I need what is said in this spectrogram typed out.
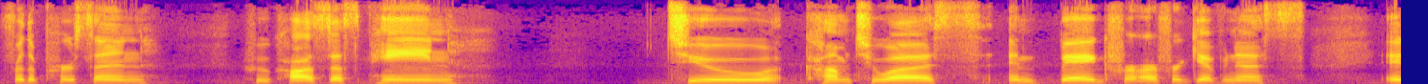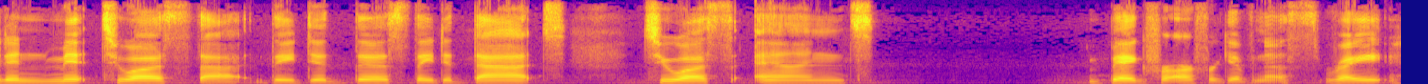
for the person who caused us pain to come to us and beg for our forgiveness it admit to us that they did this, they did that to us, and beg for our forgiveness, right?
